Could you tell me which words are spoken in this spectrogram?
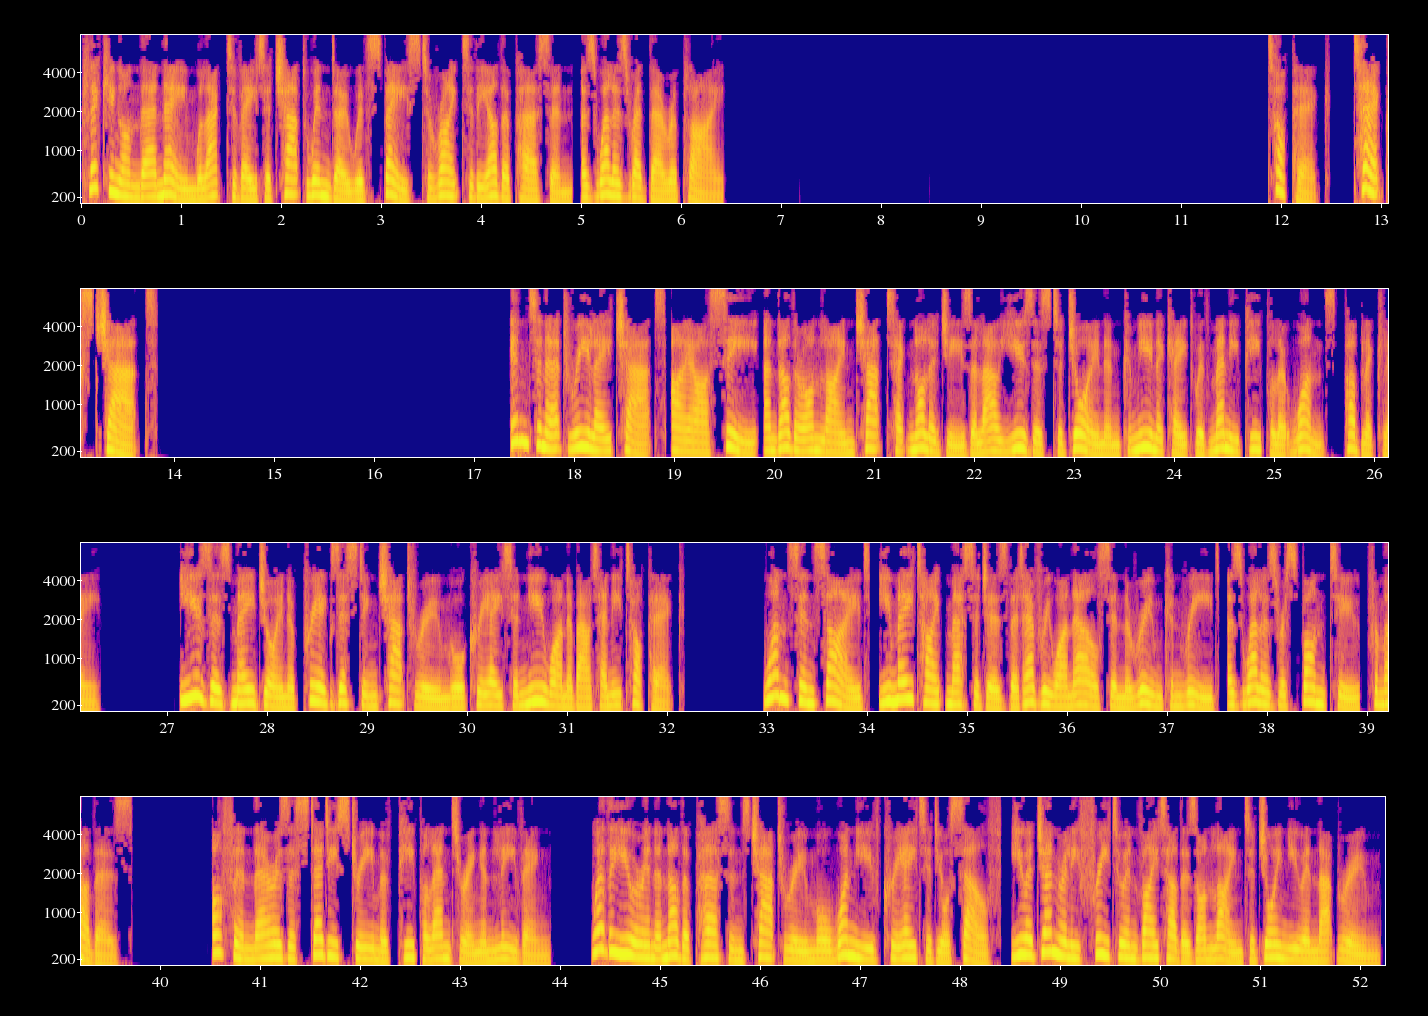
Clicking on their name will activate a chat window with space to write to the other person, as well as read their reply. Topic: Text chat. Internet Relay Chat (IRC) and other online chat technologies allow users to join and communicate with many people at once publicly. Users may join a pre-existing chat room or create a new one about any topic. Once inside, you may type messages that everyone else in the room can read, as well as respond to, from others. Often there is a steady stream of people entering and leaving. Whether you are in another person's chat room or one you've created yourself, you are generally free to invite others online to join you in that room.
